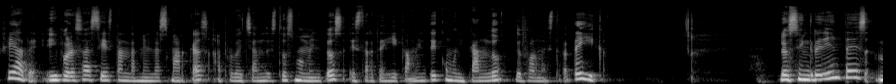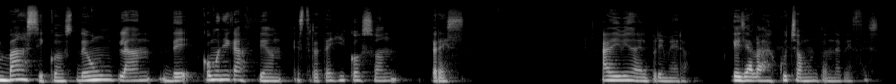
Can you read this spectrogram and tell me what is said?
Fíjate, y por eso así están también las marcas aprovechando estos momentos estratégicamente, comunicando de forma estratégica. Los ingredientes básicos de un plan de comunicación estratégico son tres. Adivina el primero, que ya lo has escuchado un montón de veces.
